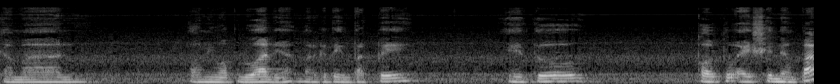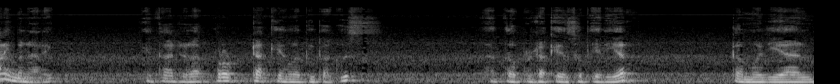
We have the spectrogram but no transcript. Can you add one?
zaman tahun 50-an ya, marketing 4P itu call to action yang paling menarik itu adalah produk yang lebih bagus atau produk yang superior, kemudian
